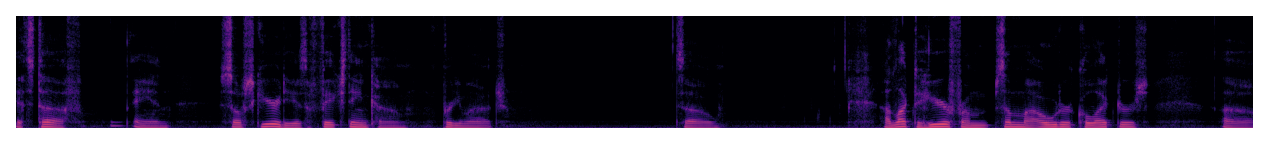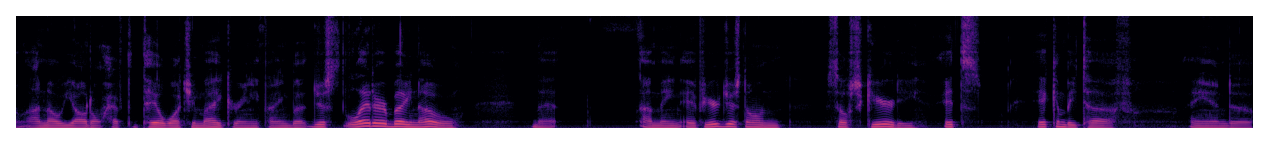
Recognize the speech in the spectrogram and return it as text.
it's tough, and Social Security is a fixed income, pretty much. So I'd like to hear from some of my older collectors. Uh, I know y'all don't have to tell what you make or anything, but just let everybody know that. I mean, if you're just on Social Security, it's it can be tough, and uh,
